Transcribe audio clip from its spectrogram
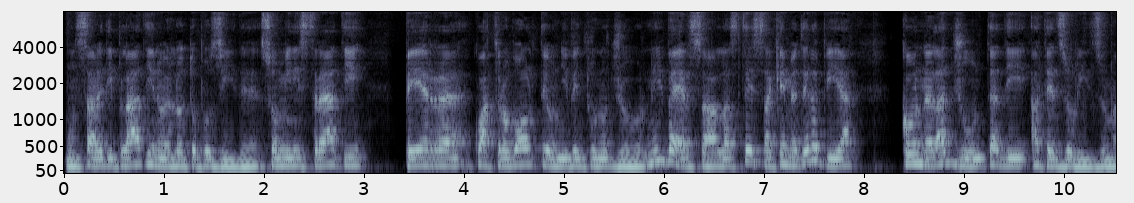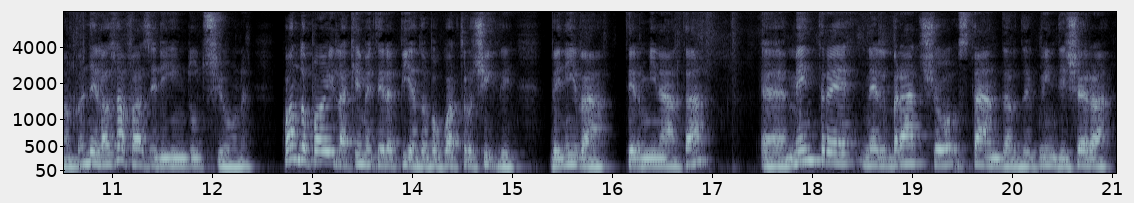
un sale di platino e l'ottoposide, somministrati per quattro volte ogni 21 giorni, verso la stessa chemioterapia con l'aggiunta di atezolizumab nella sua fase di induzione. Quando poi la chemioterapia dopo quattro cicli veniva terminata, eh, mentre nel braccio standard quindi c'era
